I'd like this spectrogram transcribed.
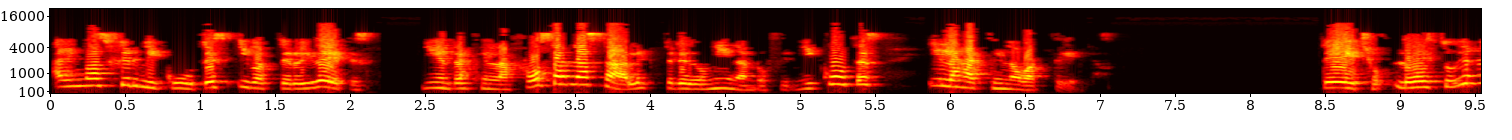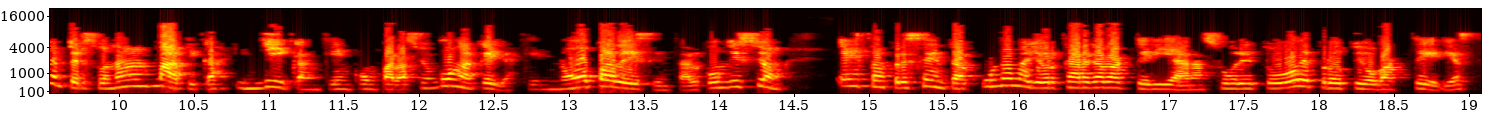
hay más firmicutes y bacteroidetes, mientras que en las fosas nasales predominan los firmicutes y las actinobacterias. De hecho, los estudios en personas asmáticas indican que en comparación con aquellas que no padecen tal condición, estas presentan una mayor carga bacteriana, sobre todo de proteobacterias,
